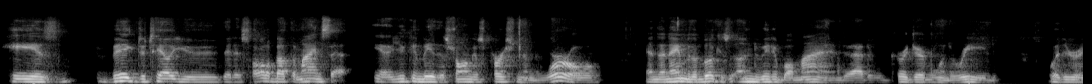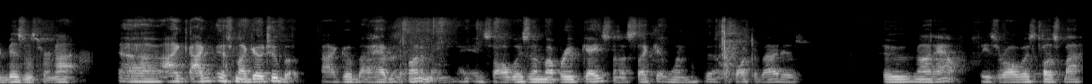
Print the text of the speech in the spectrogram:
he is big to tell you that it's all about the mindset. You know, you can be the strongest person in the world. And the name of the book is Unbeatable Mind I'd encourage everyone to read, whether you're in business or not. Uh, I, I, it's my go-to book. I go, I have it in front of me. It's always in my briefcase. And the second one that I talked about is who, not how. These are always close by.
